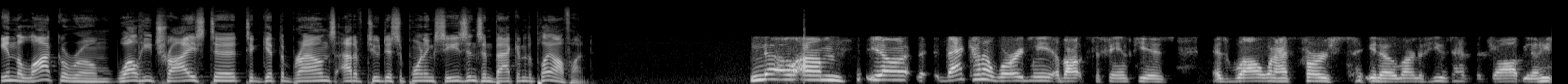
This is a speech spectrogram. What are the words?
in the locker room while he tries to to get the Browns out of two disappointing seasons and back into the playoff hunt? No, um, you know that kind of worried me about Stefanski as as well when I first you know learned that he was had the job. You know he's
